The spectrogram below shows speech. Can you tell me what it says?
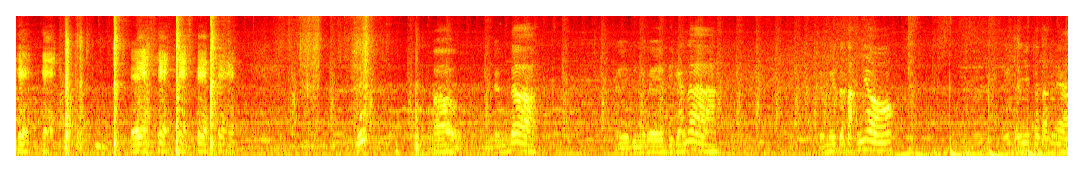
Hehehe. Whoop. Wow, ang ganda. Ready ready ka na. Yung may tatak niyo, oh. Nakita niyo yung tatak niya?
